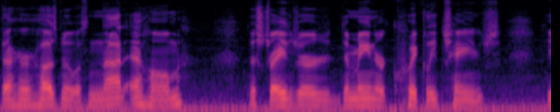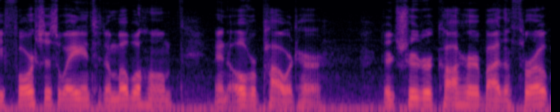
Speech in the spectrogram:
that her husband was not at home, the stranger's demeanor quickly changed. He forced his way into the mobile home and overpowered her. The intruder caught her by the throat,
